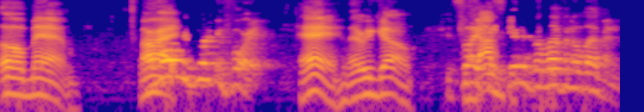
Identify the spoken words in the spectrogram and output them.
oh man. All I'm right. always looking for it. Hey, there we go. It's like Gotta as good as 11 11.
